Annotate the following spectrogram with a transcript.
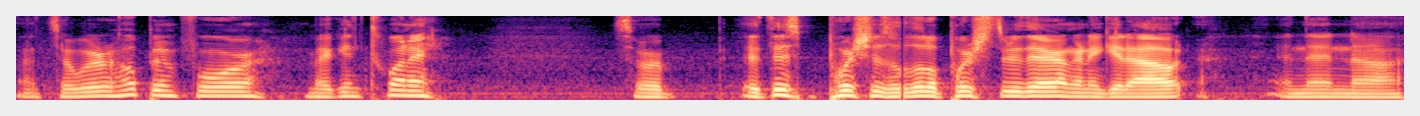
That's what we were hoping for, making 20. So if this pushes a little push through there, I'm going to get out. And then uh,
